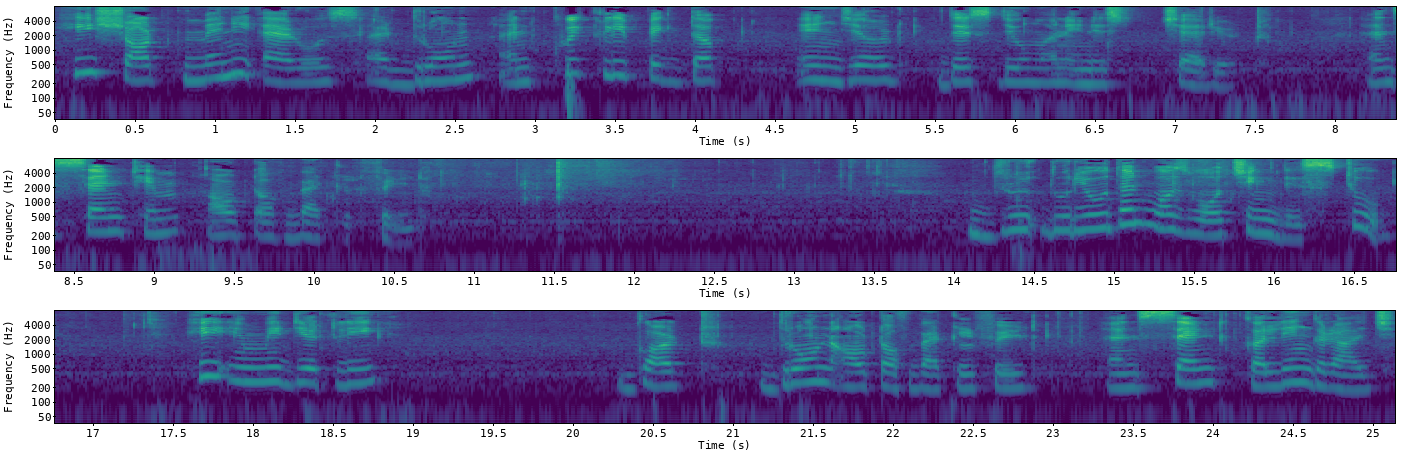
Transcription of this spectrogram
he shot many arrows at Dron and quickly picked up injured Drishtadyuman in his chariot and sent him out of battlefield. Duryodhan was watching this too. He immediately got thrown out of battlefield and sent Kalingraj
